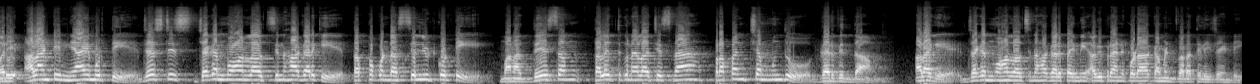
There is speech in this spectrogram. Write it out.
మరి అలాంటి న్యాయమూర్తి జస్టిస్ జగన్మోహన్ లాల్ సిన్హా గారికి తప్పకుండా సెల్యూట్ కొట్టి మన దేశం తలెత్తుకునేలా చేసిన ప్రపంచం ముందు గర్విద్దాం. అలాగే జగన్మోహన్ లాల్ సిన్హా గారిపై మీ అభిప్రాయాన్ని కూడా కమెంట్ ద్వారా తెలియజేయండి.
